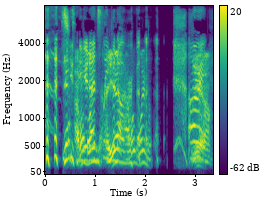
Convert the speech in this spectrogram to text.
yeah, I don't You're not sleeping yeah, over. I don't blame All yeah, right.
